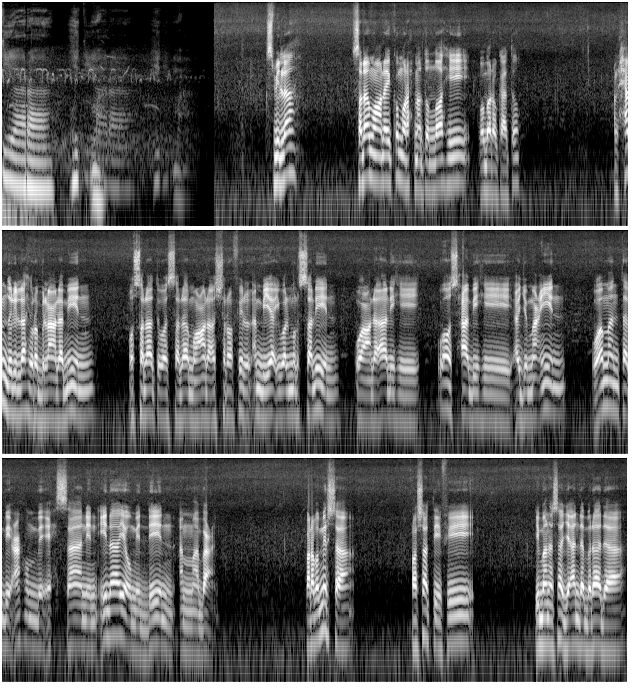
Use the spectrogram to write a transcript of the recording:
Mutiara Hikmah. Bismillah. Assalamualaikum warahmatullahi wabarakatuh. Alhamdulillahi rabbil alamin. Wassalatu wassalamu ala ashrafil anbiya'i wal mursalin wa ala alihi wa ashabihi ajma'in wa man tabi'ahum bi ihsanin ila yaumiddin amma ba'd. Para pemirsa Rasa TV di mana saja Anda berada,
